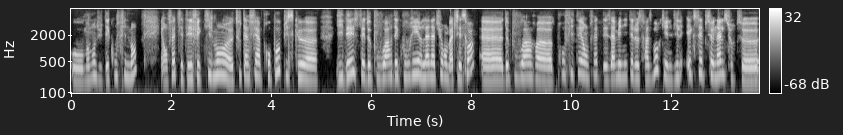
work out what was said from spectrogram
au moment du déconfinement et en fait, c'était effectivement euh, tout à fait à propos puisque euh, l'idée, c'est de pouvoir découvrir la nature en bas de chez soi, euh, de pouvoir profiter en fait des aménités de Strasbourg, qui est une ville exceptionnelle sur ce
